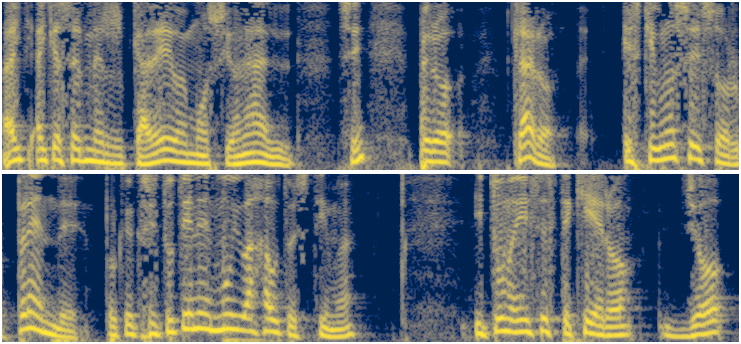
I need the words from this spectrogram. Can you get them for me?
Hay, hay que hacer mercadeo emocional, ¿sí? Pero, claro, es que uno se sorprende, porque si tú tienes muy baja autoestima y tú me dices te quiero, yo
